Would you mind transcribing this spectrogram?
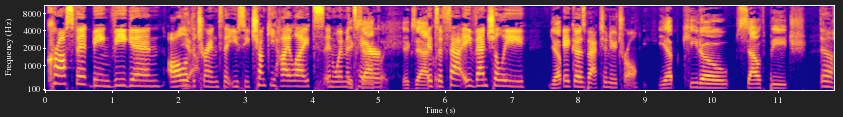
CrossFit being vegan, all of the trends that you see, chunky highlights in women's exactly hair. exactly. It's a fat. Eventually, Yep. it goes back to neutral. yep keto South Beach. Ugh.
